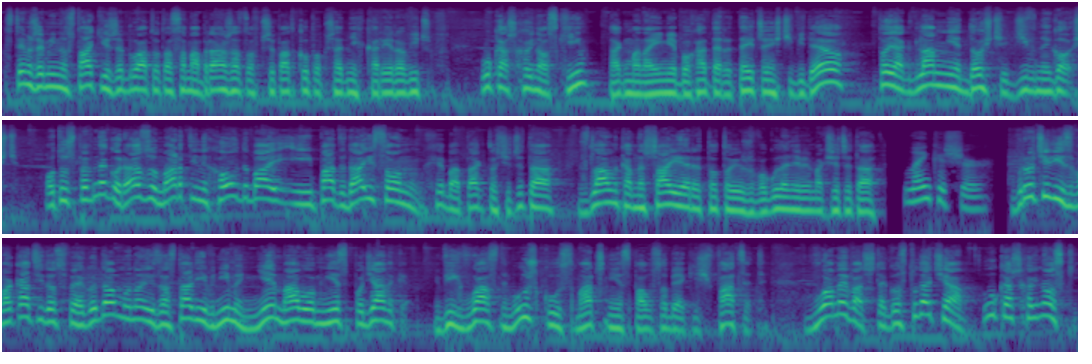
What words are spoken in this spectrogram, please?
Z tym, że minus taki, że była to ta sama branża, co w przypadku poprzednich karierowiczów. Łukasz Chojnowski, tak ma na imię bohater tej części wideo, to jak dla mnie dość dziwny gość. Otóż pewnego razu Martin Holdby i Pat Dyson, chyba tak to się czyta, z Lancashire, to to już w ogóle nie wiem jak się czyta, Lancashire. Wrócili z wakacji do swojego domu, no i zastali w nim niemałą niespodziankę. W ich własnym łóżku smacznie spał sobie jakiś facet. Włamywacz tego stulecia, Łukasz Chojnowski.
